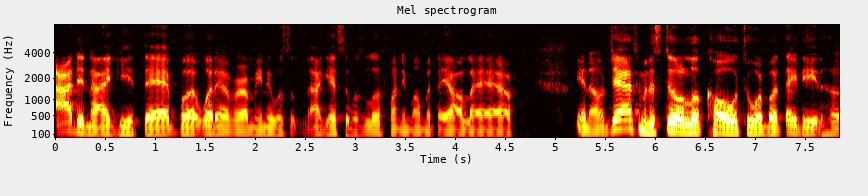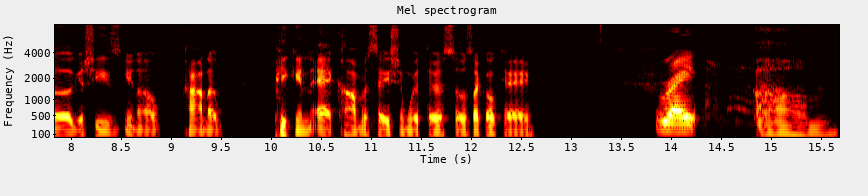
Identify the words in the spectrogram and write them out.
I did not get that, but whatever. I mean, it was I guess it was a little funny moment. They all laughed. You know, Jasmine is still a little cold to her, but they did hug and she's, you know, kind of picking at conversation with her. So it's like, okay. right. Um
